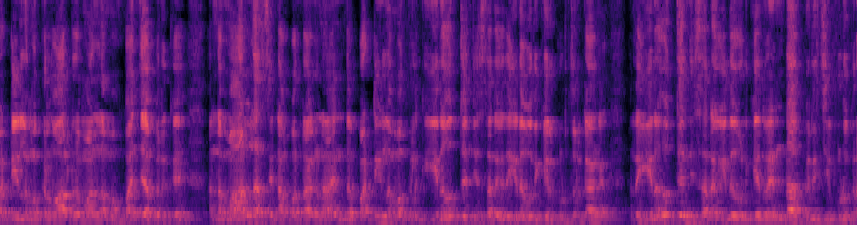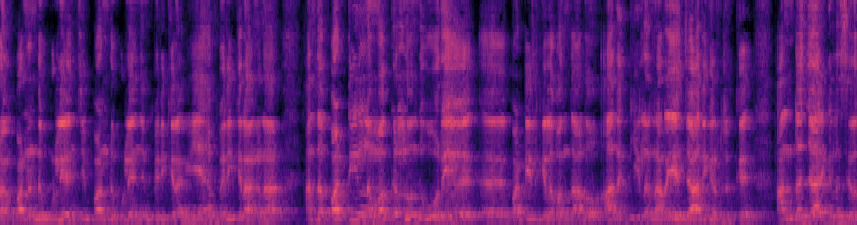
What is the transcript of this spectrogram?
பட்டியல மக்கள் வாழ்ற மாநிலமாக பஞ்சாப் இருக்கு. அந்த மாநில அரசு என்ன பண்றாங்கன்னா இந்த பட்டியல மக்களுக்கு இருபத்தஞ்சு சதவீத இடஒதுக்கீடு கொடுத்துருக்காங்க. அந்த இருபத்தஞ்சு சதவீத இடஒதுக்கீடு ரெண்டா பிரிச்சு கொடுக்குறாங்க. பன்னெண்டு புள்ளி அஞ்சு பன்னெண்டு புள்ளி அஞ்சுன்னு பிரிக்கிறாங்க. ஏன் பிரிக்கிறாங்கன்னா அந்த பட்டியலில் மக்கள் வந்து ஒரே பட்டியல் கீழே வந்தாலும் அது கீழே நிறைய ஜாதிகள் இருக்கு. அந்த ஜாதிகள் சில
